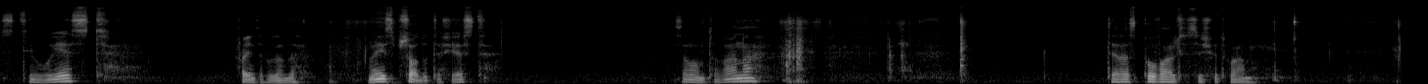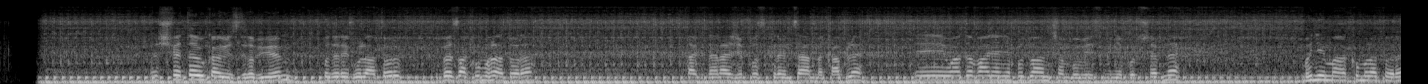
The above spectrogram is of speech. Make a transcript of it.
Z tyłu jest. Fajnie to wygląda. No i z przodu też jest. Zamontowana. Teraz powalczę ze światłami. No, światełka już zrobiłem pod regulator bez akumulatora. Tak na razie poskręcamy kable. Yy, ładowania nie podłączam, bo jest mi niepotrzebne. Bo nie ma akumulatora.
